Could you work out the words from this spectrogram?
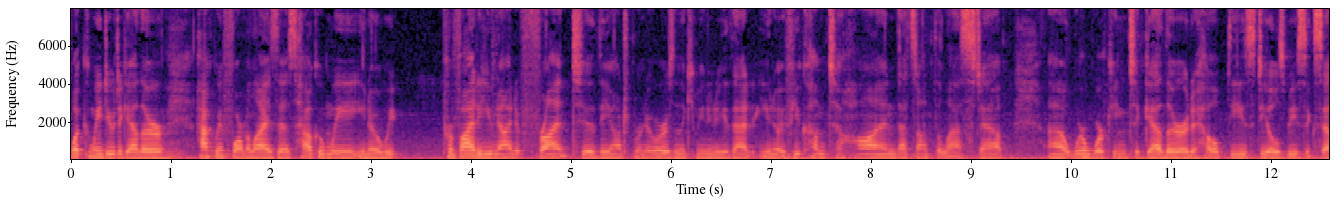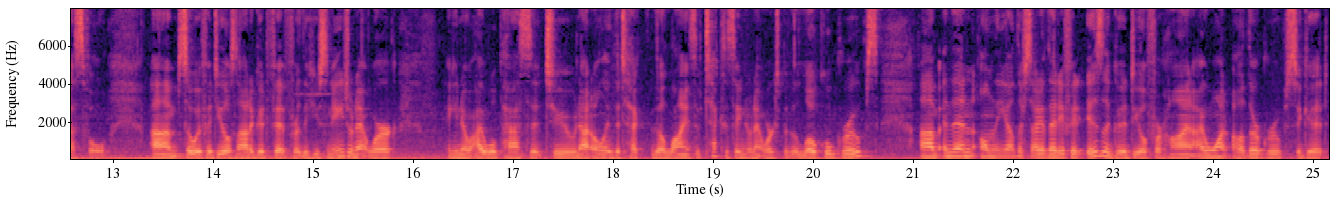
what can we do together? Mm-hmm. How can we formalize this? How can we you know we provide a united front to the entrepreneurs in the community that you know if you come to Hahn, that's not the last step. Uh, we're working together to help these deals be successful. Um, so if a deal is not a good fit for the Houston Angel Network, you know, I will pass it to not only the, tech, the Alliance of Texas Angel Networks, but the local groups. Um, and then on the other side of that, if it is a good deal for Hahn, I want other groups to get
